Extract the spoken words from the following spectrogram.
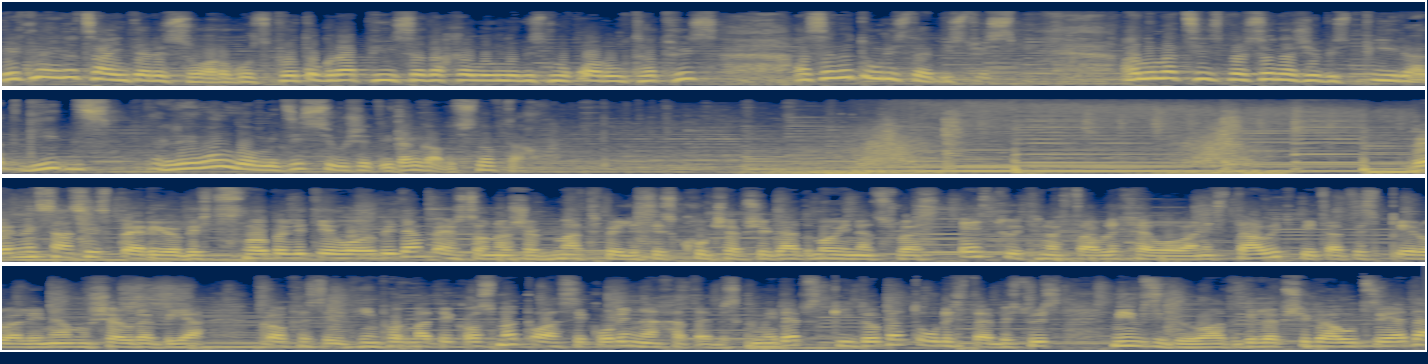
ერთნაირად საინტერესოა როგორც ფოტოგრაფიისა და ხელოვნების მოყვარულთათვის, ასევე ტურისტებისთვის. ანიმაციის პერსონაჟების პირად გიდს ლევან ლომიძის სიუჟეტიდან გავიცნობთ ახლა. რენესანსის პერიოდის ცნობილი ტილოები და პერსონაჟები მათ თბილისის ქუჩებში გადმოინაცვლეს. ეს თვითნასწავლი ხელოვანის დავით ბიწაძის პირველი ნამუშევრებია. პროფესიით ინფორმატიკოსმა კლასიკური ნახატების გმირებს გიდობა ტურისტებისთვის მიმზიდველ ადგილებში გაუწია და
